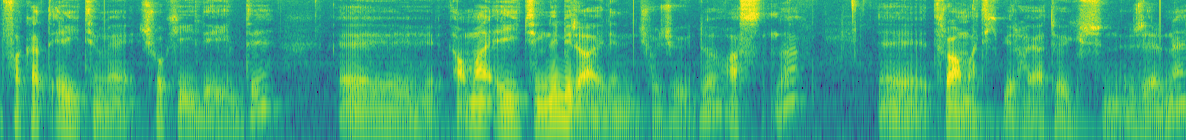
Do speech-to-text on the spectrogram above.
Fakat eğitimi çok iyi değildi. E, ama eğitimli bir ailenin çocuğuydu aslında. E, travmatik bir hayat öyküsünün üzerine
